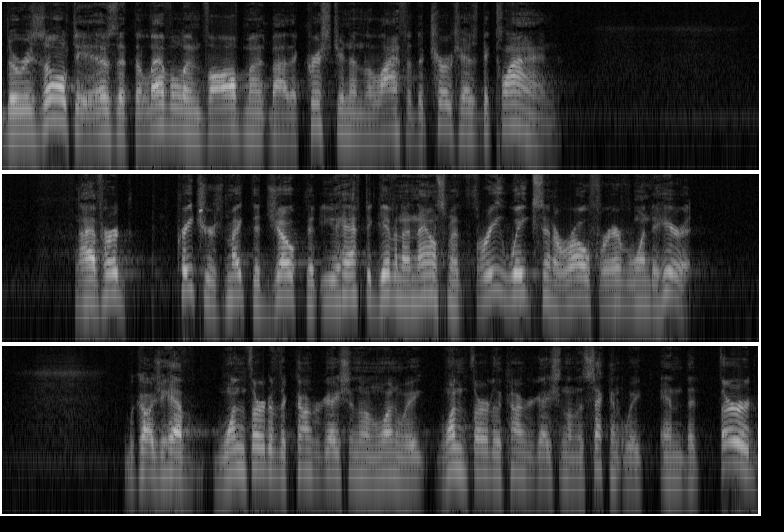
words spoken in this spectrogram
The result is that the level of involvement by the Christian in the life of the church has declined. I have heard preachers make the joke that you have to give an announcement three weeks in a row for everyone to hear it. Because you have one third of the congregation on one week, one third of the congregation on the second week, and the third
